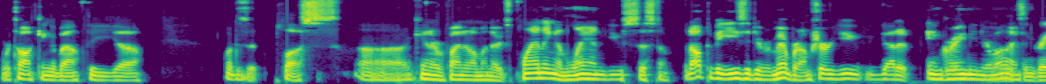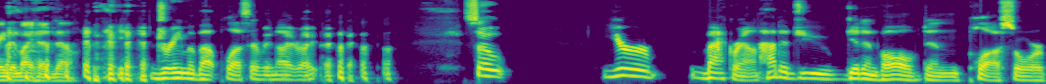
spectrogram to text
We're talking about the, uh, what is it, Plus? Uh, I can't ever find it on my notes. Planning and Land Use System. It ought to be easy to remember. I'm sure you got it ingrained in your Oh, mind. It's ingrained in my head now. dream about plus every night, right? so, your background, how did you get involved in plus or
